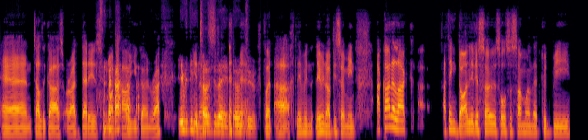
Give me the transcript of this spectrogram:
and tell the guys, all right, that is not how you go and ruck. Everything You know? tells you today, don't do. but uh, let me let me not be so mean. I kind of like. I think Daniel Rossouw is also someone that could be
